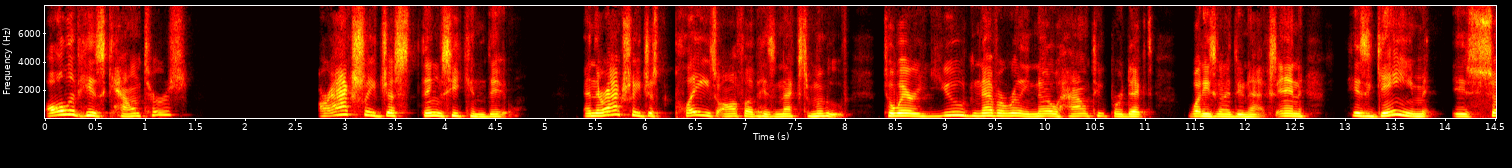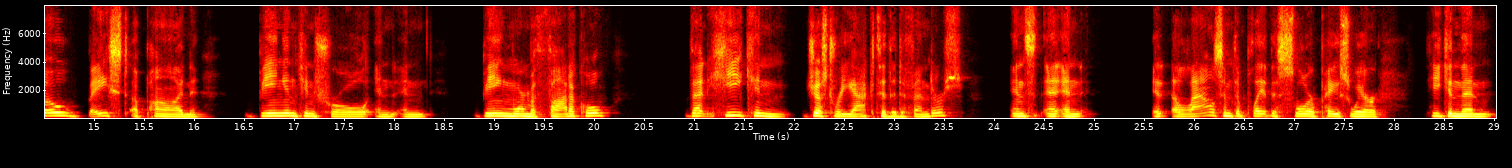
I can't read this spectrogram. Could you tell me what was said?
all of his counters are actually just things he can do. And they're actually just plays off of his next move to where you never really know how to predict what he's going to do next. And his game is so based upon being in control and, and being more methodical that he can just react to the defenders and and it allows him to play at this slower pace where he can then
